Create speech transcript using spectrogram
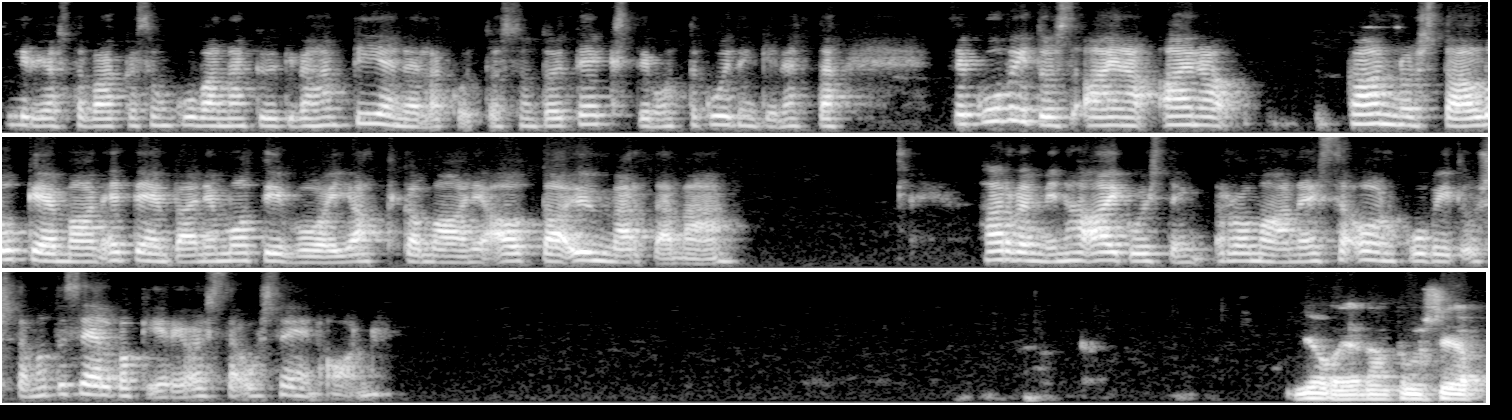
kirjasta, vaikka sun kuva näkyykin vähän pienellä, kun tuossa on tuo teksti, mutta kuitenkin, että se kuvitus aina, aina kannustaa lukemaan eteenpäin ja motivoi jatkamaan ja auttaa ymmärtämään. Harvemminhan aikuisten romaaneissa on kuvitusta, mutta selkokirjoissa usein on. Joo, ja nämä on tämmöisiä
